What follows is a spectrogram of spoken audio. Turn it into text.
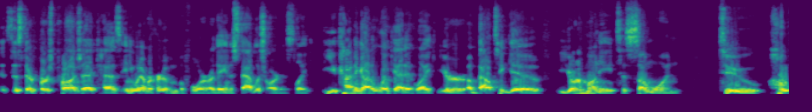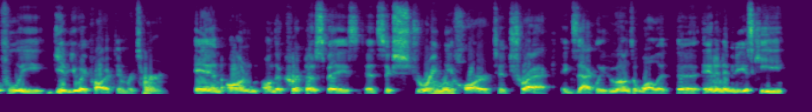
is this their first project? Has anyone ever heard of them before? Are they an established artist? Like, you kind of got to look at it like you're about to give your money to someone to hopefully give you a product in return and on on the crypto space it's extremely hard to track exactly who owns a wallet. The anonymity is key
